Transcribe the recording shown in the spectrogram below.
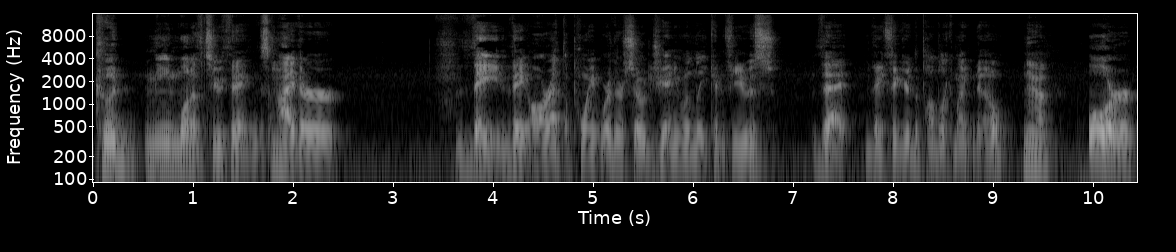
could mean one of two things: either they they are at the point where they're so genuinely confused that they figured the public might know, Yeah. or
